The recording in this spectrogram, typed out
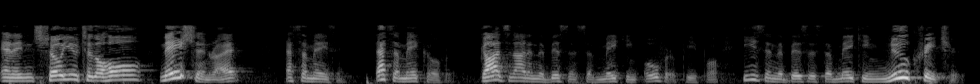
and show you to the whole nation, right? That's amazing. That's a makeover. God's not in the business of making over people. He's in the business of making new creatures,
